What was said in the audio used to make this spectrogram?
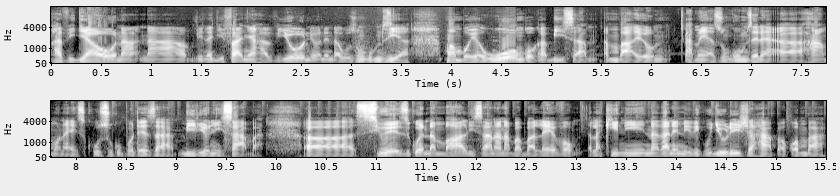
havijaona na vinajifanya havioni, wanaenda kuzungumzia mambo ya uongo kabisa ambayo ameyazungumza na uh, Harmonize kuhusu kupoteza bilioni saba. Uh, siwezi kwenda mbali sana na Baba Levo, lakini nadhani nilikujulisha hapa kwamba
